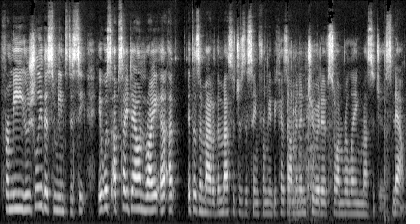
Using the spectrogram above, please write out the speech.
For me, usually this means to see. It was upside down, right? Uh, uh, it doesn't matter. The message is the same for me because I'm an intuitive, so I'm relaying messages. Now,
